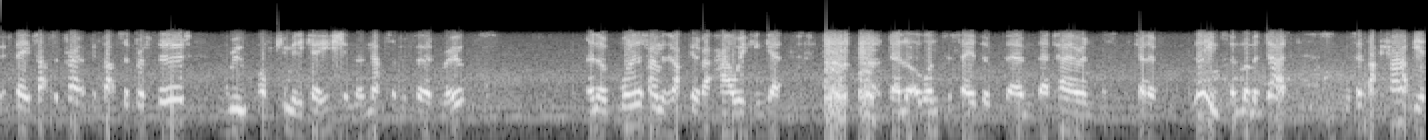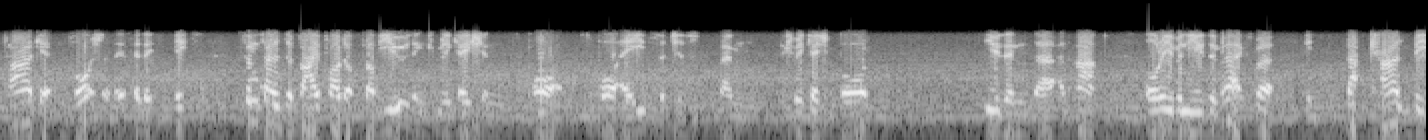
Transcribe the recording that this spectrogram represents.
if, they, if that's a if that's a preferred route of communication then that's a preferred route and uh, one of the families is asking about how we can get their little one to say that um, their parents kind of names and mum and dad. And said that can't be a target, unfortunately. They said it's, it's sometimes a byproduct of using communication support support aids such as um, the communication board, using uh, an app, or even using PECS. But it, that can't be,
